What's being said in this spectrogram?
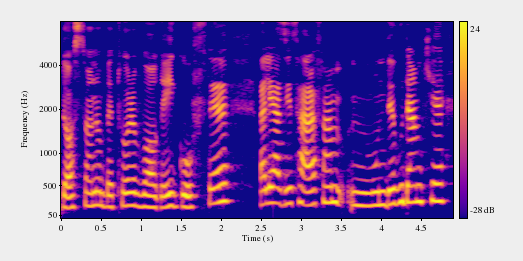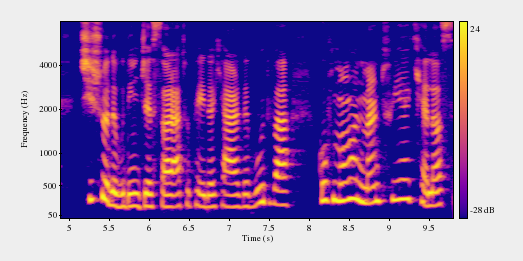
داستان رو به طور واقعی گفته. ولی از یه طرفم مونده بودم که چی شده بود این جسارت رو پیدا کرده بود و گفت مامان من توی کلاس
